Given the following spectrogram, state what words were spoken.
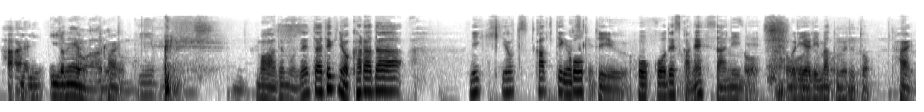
はいいいい面はあると思う。いいまあでも全体的には体に気を使っていこうっていう方向ですかね。3人で無理やりまとめると。はい。も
